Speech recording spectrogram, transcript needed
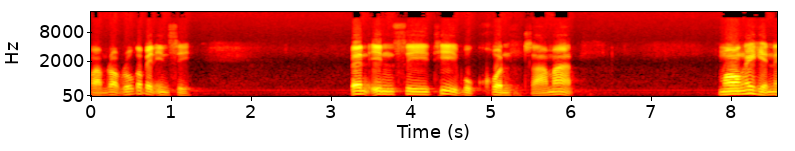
ความรอบรู้ ก็เป็นอินทรีย์ เป็นอินทรีย์ที่บุคคลสามารถ มองให้เห็นใน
